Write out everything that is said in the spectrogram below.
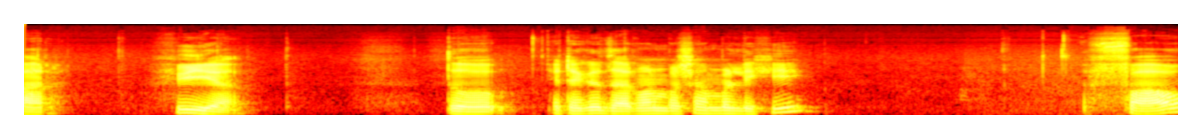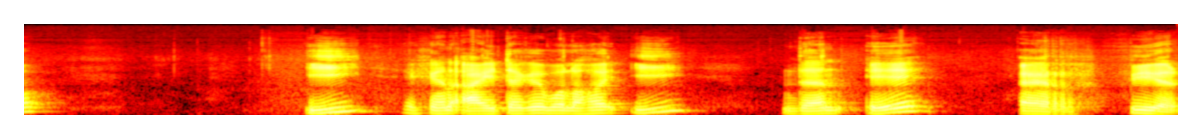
আর ফিয়া। তো এটাকে জার্মান ভাষায় আমরা লিখি ফাও, ই, এখানে আইটাকে বলা হয় ই দেন এ আর ফিয়ার।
